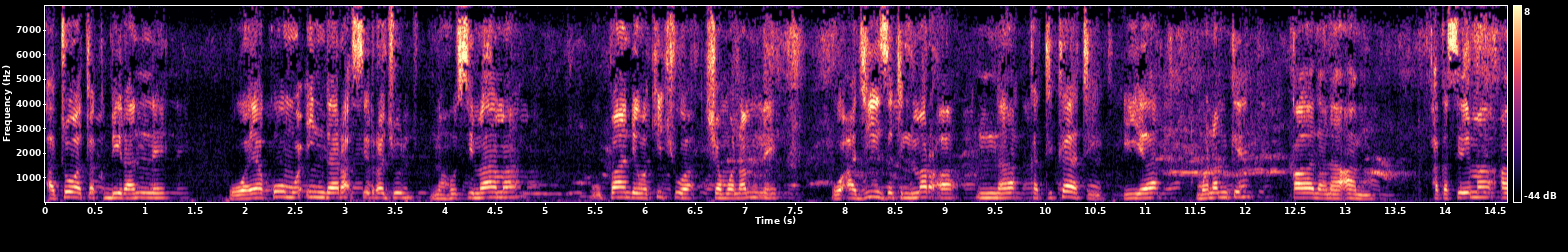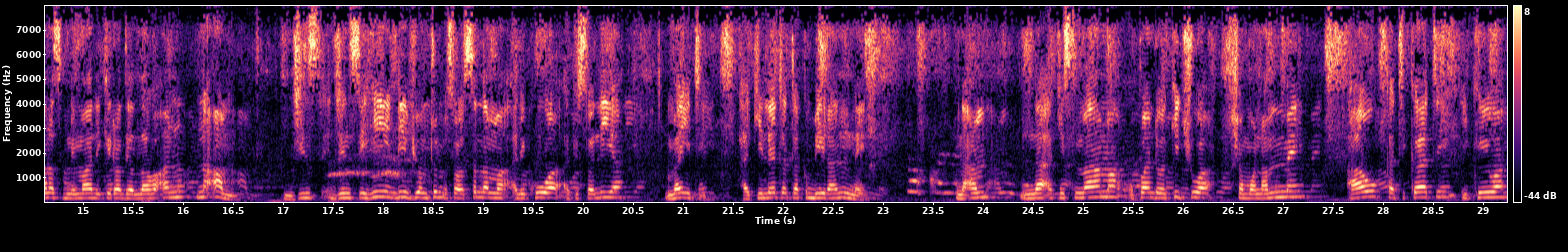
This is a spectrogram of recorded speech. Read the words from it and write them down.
atoa takbira nne wayakumu inda ra'si rajul na husimama upande wa kichwa cha mwanamme wa ajizati almar'a na katikati ya mwanamke. Qala na'am akasema Anas bin Malik radhiallahu anhu na'am jinsi, jinsi hii ndivyo mtume SAW alikuwa akiswalia maiti akileta takbira nne. Naam na akisimama upande wa kichwa cha mwanamme au katikati ikiwa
